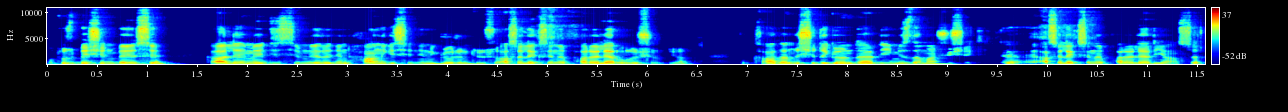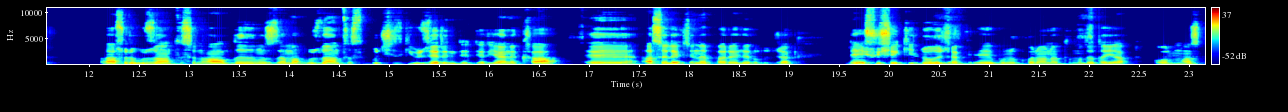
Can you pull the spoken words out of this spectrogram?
35'in B'si KLM cisimlerinin hangisinin görüntüsü asal eksene paralel oluşur diyor. K'dan ışını gönderdiğimiz zaman şu şekilde e, asal eksene paralel yansır. Daha sonra uzantısını aldığımız zaman uzantısı bu çizgi üzerindedir. Yani K e, asal eksene paralel olacak. L şu şekilde olacak. E, bunu konu anlatımında da yaptık. Olmaz.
